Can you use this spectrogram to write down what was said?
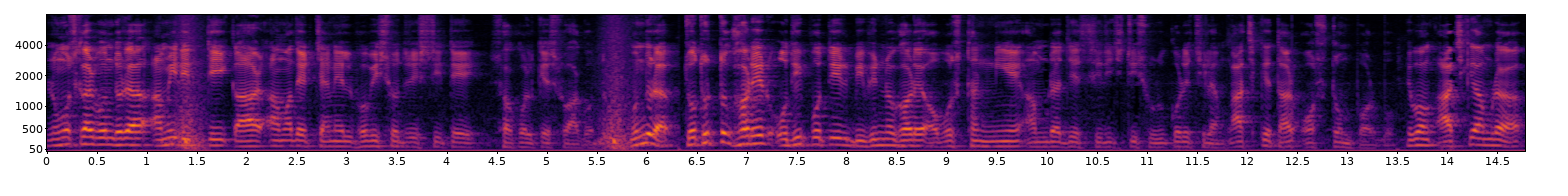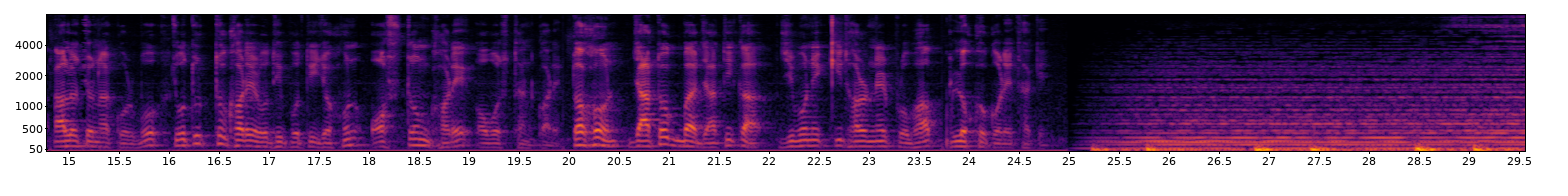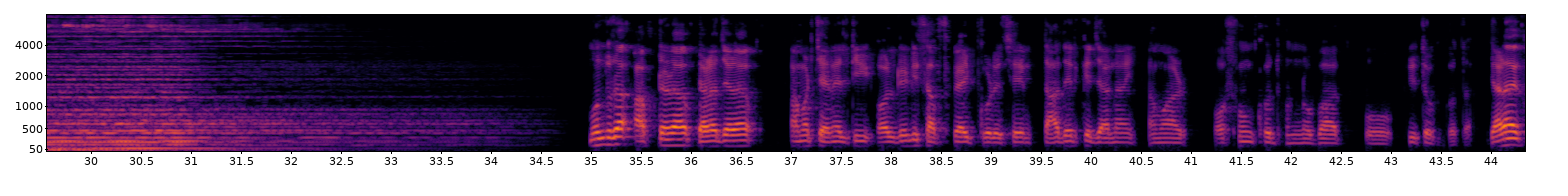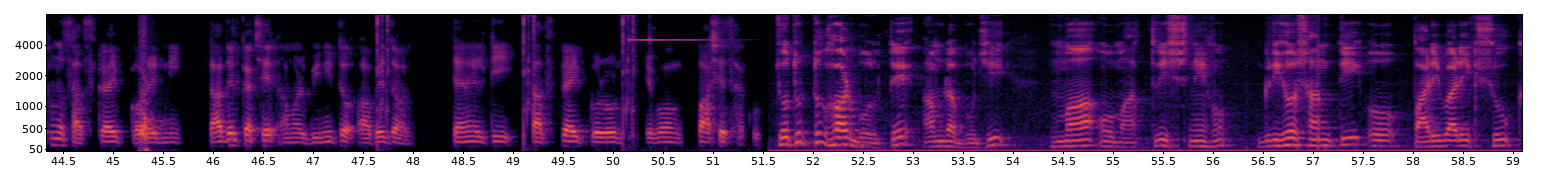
নমস্কার বন্ধুরা, আমি ঋত্বিক আর আমাদের চ্যানেল ভবিষ্যৎ দৃষ্টিতে সকলকে স্বাগত। বন্ধুরা, চতুর্থ ঘরের অধিপতির বিভিন্ন ঘরে অবস্থান নিয়ে আমরা যে সিরিজটি শুরু করেছিলাম, আজকে তার অষ্টম পর্ব। এবং আজকে আমরা আলোচনা করব চতুর্থ ঘরের অধিপতি যখন অষ্টম ঘরে অবস্থান করে তখন জাতক বা জাতিকা জীবনে কি ধরনের প্রভাব লক্ষ্য করে থাকে। বন্ধুরা, আপনারা, যারা যারা আমার চ্যানেলটি অলরেডি সাবস্ক্রাইব করেছেন, তাদেরকে জানাই আমার অসংখ্য ধন্যবাদ ও কৃতজ্ঞতা। যারা এখনও সাবস্ক্রাইব করেননি, তাদের কাছে আমার বিনীত আবেদন, চ্যানেলটি সাবস্ক্রাইব করুন এবং পাশে থাকুন। চতুর্থ ঘর বলতে আমরা বুঝি মা ও মাতৃস্নেহ গৃহশান্তি ও পারিবারিক সুখ,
